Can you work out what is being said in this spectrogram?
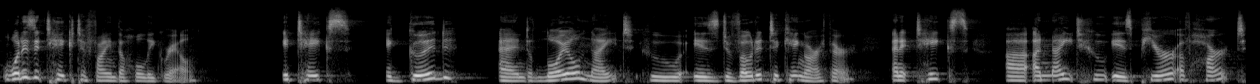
what does it take to find the Holy Grail? It takes a good and loyal knight who is devoted to King Arthur, and it takes uh, a knight who is pure of heart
